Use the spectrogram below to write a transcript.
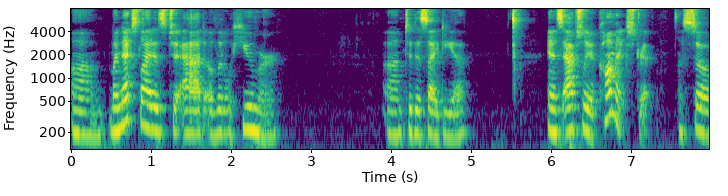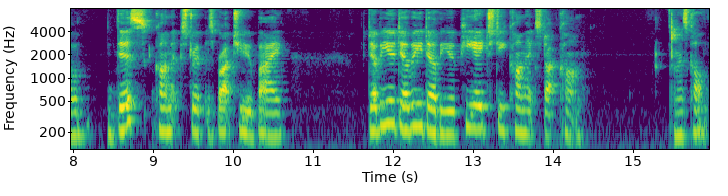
um, my next slide is to add a little humor um, to this idea. And it's actually a comic strip. So this comic strip is brought to you by www.phdcomics.com. And it's called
